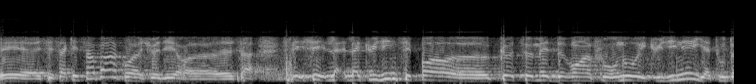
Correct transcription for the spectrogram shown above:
et c'est ça qui est sympa, quoi. Je veux dire, euh, la, la, cuisine, c'est pas euh, que se mettre devant un fourneau et cuisiner. Il y a toute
